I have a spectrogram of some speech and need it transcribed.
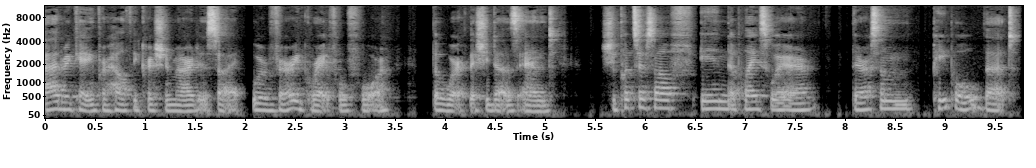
advocating for healthy Christian marriages. So I, we're very grateful for the work that she does and she puts herself in a place where there are some people that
